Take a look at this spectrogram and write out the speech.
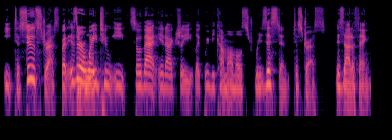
eat to soothe stress, but is there Mhm. a way to eat so that it actually, like, we become almost resistant to stress? Is that a thing?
